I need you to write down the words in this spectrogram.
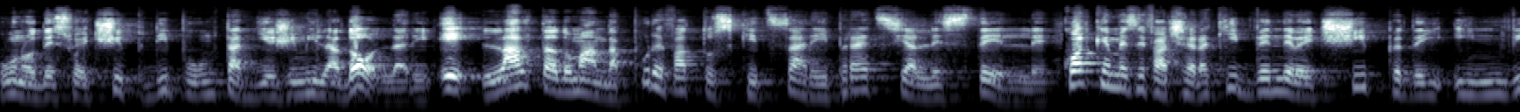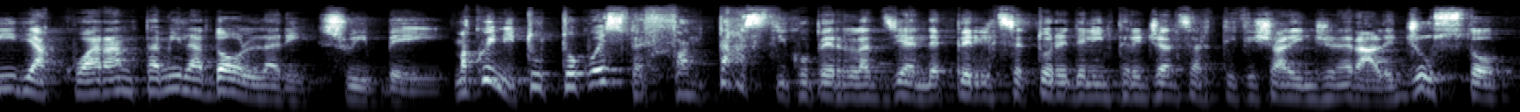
uno dei suoi chip di punta, a 10.000 dollari e l'alta domanda ha pure fatto schizzare i prezzi alle stelle. Qualche mese fa c'era chi vendeva i chip di Nvidia a 40.000 dollari su eBay. Ma quindi tutto questo è fantastico per l'azienda e per il settore dell'intelligenza artificiale in generale, giusto?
